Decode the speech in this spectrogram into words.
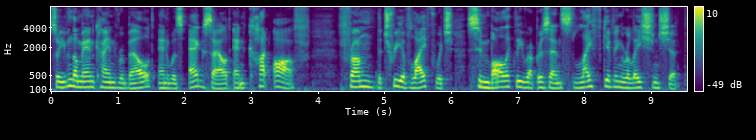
So even though mankind rebelled and was exiled and cut off from the tree of life which symbolically represents life-giving relationship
